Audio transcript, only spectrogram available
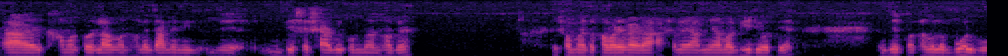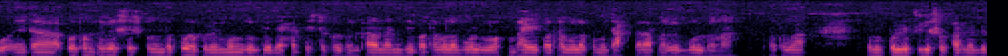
আর খামার করে লাভবান হলে জানেনই যে দেশের সার্বিক উন্নয়ন হবে। সময় তো সম্মানিত খামারি ভাইরা আসলে আমি আমার ভিডিওতে যে কথাগুলো বলব, এটা প্রথম থেকে শেষ পর্যন্ত পুরোপুরি মনোযোগ দিয়ে দেখার চেষ্টা করবেন। কারণ আমি যে কথাগুলো বলব, ভাই, এই কথাগুলো কোনো ডাক্তার আপনাকে বলবে না, অথবা কোনো পল্লী চিকিৎসক আপনাদের,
